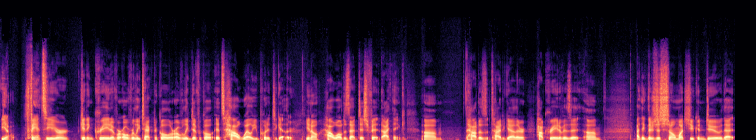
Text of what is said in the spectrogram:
you know, fancy or getting creative or overly technical or overly difficult. It's how well you put it together. You know, how well does that dish fit? I think. Um, how does it tie together? How creative is it? Um, I think there's just so much you can do that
